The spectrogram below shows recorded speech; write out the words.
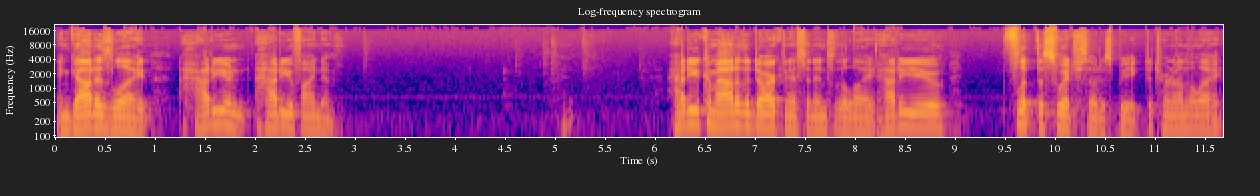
and God is light, how do you, how do you find him? How do you come out of the darkness and into the light? How do you flip the switch, so to speak, to turn on the light?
